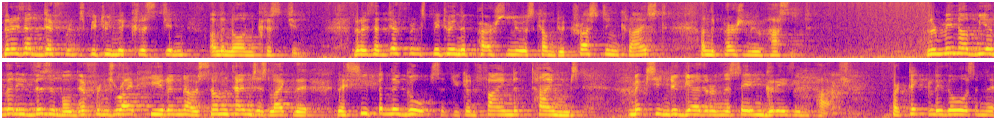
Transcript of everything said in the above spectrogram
There is a difference between the Christian and the non Christian. There is a difference between the person who has come to trust in Christ and the person who hasn't. There may not be a very visible difference right here and now. Sometimes it's like the, the sheep and the goats that you can find at times mixing together in the same grazing patch, particularly those in the,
